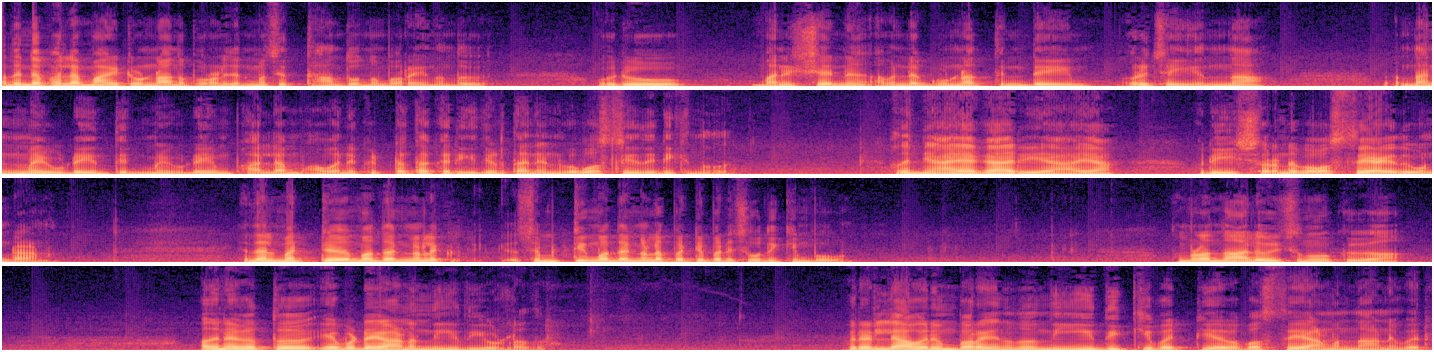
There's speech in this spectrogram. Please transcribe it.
അതിന്റെ ഫലമായിട്ടുണ്ടാകുന്ന പുനർജന്മ സിദ്ധാന്തം എന്ന് പറയുന്നത് ഒരു മനുഷ്യന് അവന്റെ ഗുണത്തിന്റെയും ഒരു ചെയ്യുന്ന നന്മയുടെയും തിന്മയുടെയും ഫലം അവന് കിട്ടത്തക്ക രീതിയിൽ തന്നെയാണ് വ്യവസ്ഥ ചെയ്തിരിക്കുന്നത്. അത് ന്യായകാരിയായ ഒരു ഈശ്വരന്റെ വ്യവസ്ഥയായതുകൊണ്ടാണ്. എന്നാൽ മറ്റ് മതങ്ങളെ സെമിറ്റിക് മതങ്ങളെപ്പറ്റി പരിശോധിക്കുമ്പോൾ നമ്മളൊന്ന് ആലോചിച്ച് നോക്കുക. അതിനകത്ത് എവിടെയാണ് നീതിയുള്ളത്? ഇവരെല്ലാവരും പറയുന്നത് നീതിക്ക് പറ്റിയ വ്യവസ്ഥയാണെന്നാണ് ഇവർ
